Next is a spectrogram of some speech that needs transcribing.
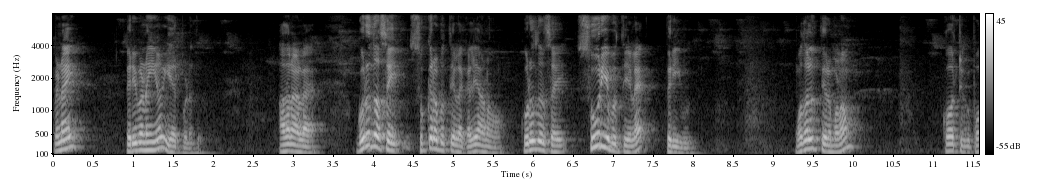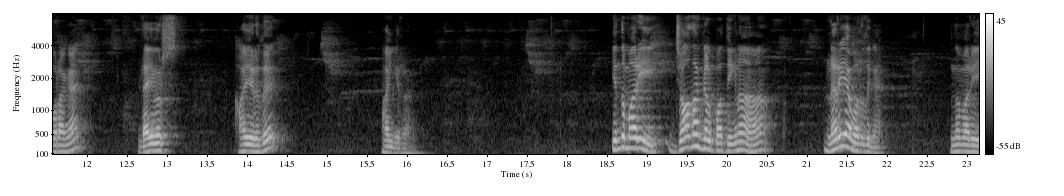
வினை பிரிவினையும் ஏற்படுது. அதனால் குருதசை சுக்கர புத்தியில் கல்யாணம் குருதசை சூரிய புத்தியில் பிரிவு. முதல் திருமணம் கோர்ட்டுக்கு போகிறாங்க டைவர்ஸ் ஆகிருது வாங்கிடுறாங்க. இந்த மாதிரி ஜாதகங்கள் பார்த்திங்கன்னா நிறையா வருதுங்க. இந்த மாதிரி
